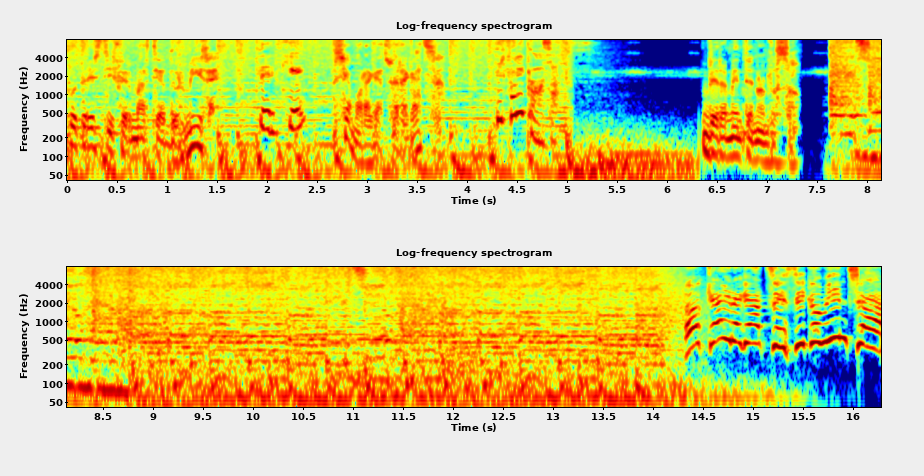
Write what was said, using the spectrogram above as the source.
Potresti fermarti a dormire. Perché? Siamo ragazzo e ragazza. Per fare cosa? Veramente non lo so. Ok ragazze, si comincia!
